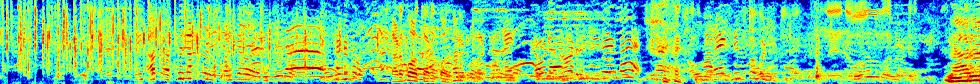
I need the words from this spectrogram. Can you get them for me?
ಕಡ್ಕೊಳ್ ಕಡ್ಕೊಳ್. ಯಾರು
